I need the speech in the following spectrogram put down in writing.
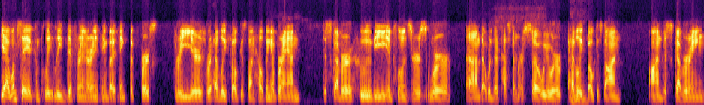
yeah, I wouldn't say a completely different or anything, but I think the first three years were heavily focused on helping a brand discover who the influencers were um, that were their customers. So we were heavily mm-hmm. focused on on discovering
